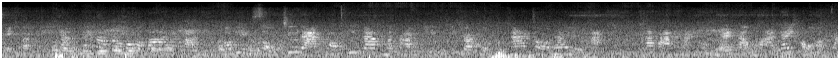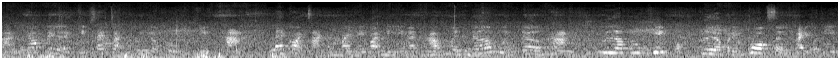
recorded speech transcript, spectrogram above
เจ๋งๆแบบนี้อยากให้เราเข้ามาบ้างนะคะก็เพียงส่งชื่อร้านพร้อมที่นั่งมาตามทีมที่ปรากฏบนหน้าจอได้เลยค่ะ ถ้าร้านไหนแนะนำมาได้ออกอากาศรับไปเลยคลิปแซกจากเกลือปรุงทิพย์ค่ะ และก่อนจากกันไปในวันนี้นะคะ เหมือนเดิมเหมือนเดิมค่ะ เกลือปรุงทิพย์เกลือบริโภคเสริมไอโอดีน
